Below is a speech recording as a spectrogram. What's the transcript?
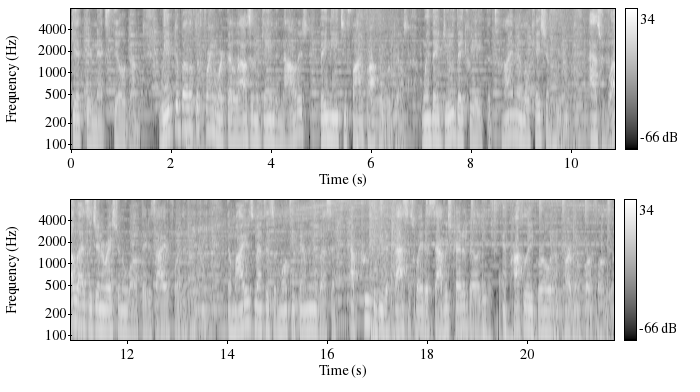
get their next deal done. We've developed a framework that allows them to gain the knowledge they need to find profitable deals. When they do, they create the time and location freedom, as well as the generational wealth they desire for their family. The Myers methods of multifamily investing have proved to be the fastest way to establish credibility and profitably grow an apartment portfolio.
